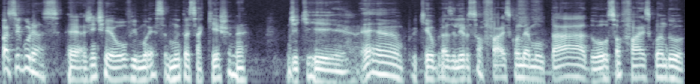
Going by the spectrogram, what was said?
Para a segurança. É, a gente ouve muito essa queixa, né? de que é porque o brasileiro só faz quando é multado ou só faz quando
